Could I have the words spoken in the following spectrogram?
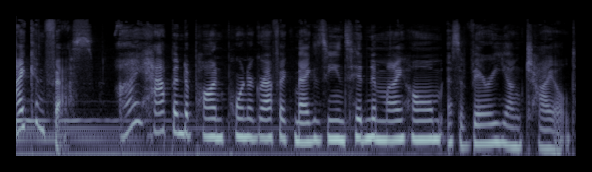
I confess, I happened upon pornographic magazines hidden in my home as a very young child.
